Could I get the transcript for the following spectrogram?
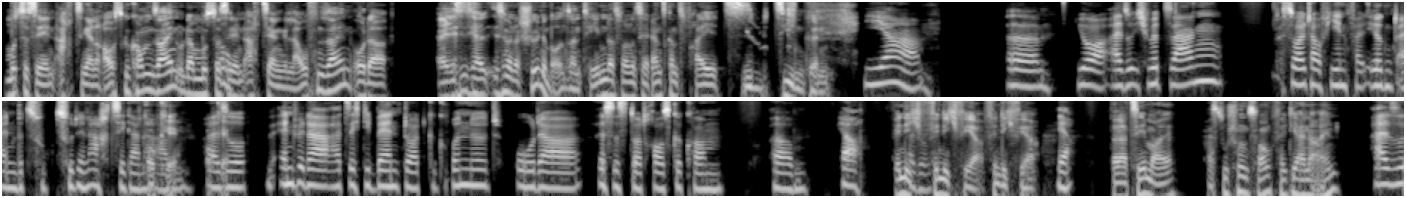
muss das in den 80ern rausgekommen sein oder muss das oh. in den 80ern gelaufen sein? Oder äh, es ist ja ist immer das Schöne bei unseren Themen, dass wir uns ja ganz, ganz frei beziehen können. Ja. Äh, ja, also ich würde sagen, es sollte auf jeden Fall irgendeinen Bezug zu den 80ern okay, haben. Okay. Also entweder hat sich die Band dort gegründet oder ist es dort rausgekommen. Ähm, ja. Finde ich, also, finde ich fair, finde ich fair. Ja. Dann erzähl mal, hast du schon einen Song? Fällt dir einer ein? Also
